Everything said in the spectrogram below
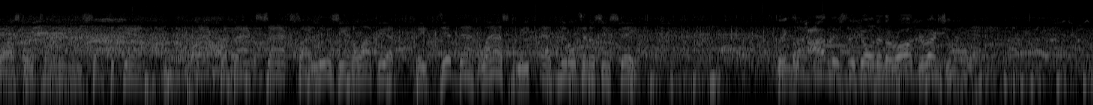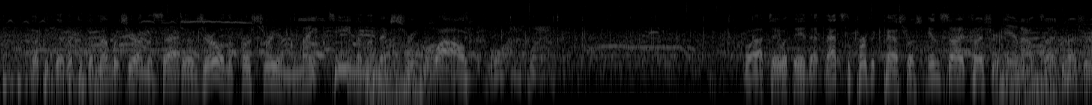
Foster turning and he's sacked again. Back-to-back -back sacks by Louisiana Lafayette. They did that last week at Middle Tennessee State. Things obviously going in the wrong direction. Look at that. Look at the numbers here on the sack. Uh, zero in the first three and 19 in the next three. Wow. Boy, I tell you what, they that that's the perfect pass rush. Inside pressure and outside pressure.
